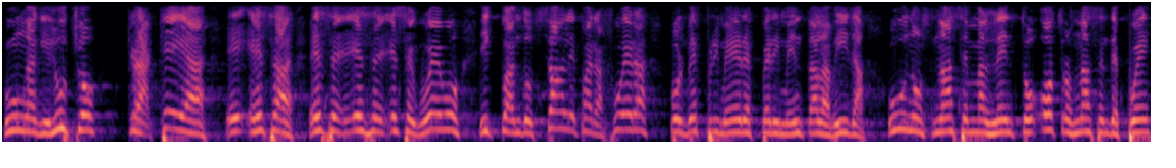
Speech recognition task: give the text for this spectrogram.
un aguilucho craquea e, ese, ese, ese huevo y cuando sale para afuera, por vez primera experimenta la vida. Unos nacen más lento, otros nacen después,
